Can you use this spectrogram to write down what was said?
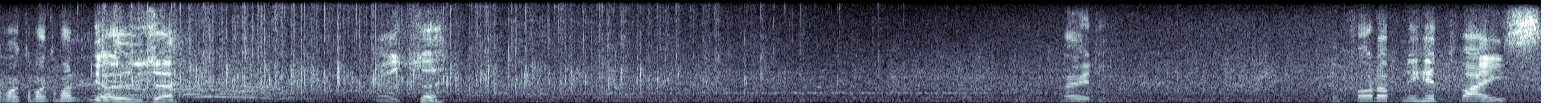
Come on, come on, come on. Yes. Yes. Ready. I fought up me hit twice.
